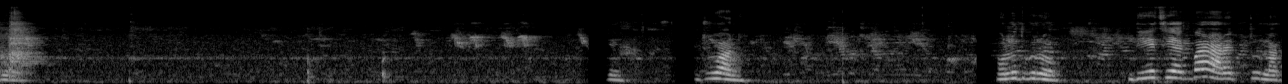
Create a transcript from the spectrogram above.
গুঁড়ো। জোয়ান, হলুদ গুঁড়ো। দিয়েছি একবার, আর একটু লাগ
